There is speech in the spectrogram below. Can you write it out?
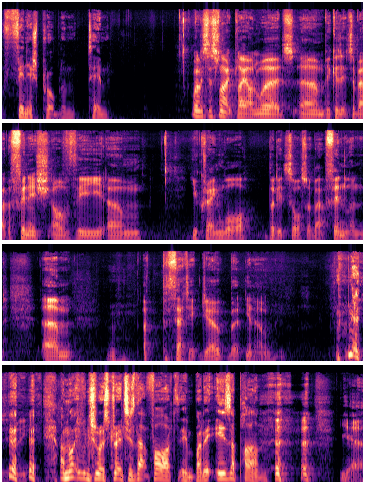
Finnish problem, Tim. Well, it's a slight play on words um, because it's about the finish of the um, Ukraine war, but it's also about Finland. Um, mm-hmm. A pathetic joke, but you know. I'm not even sure it stretches that far, Tim, but it is a pun. yeah.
